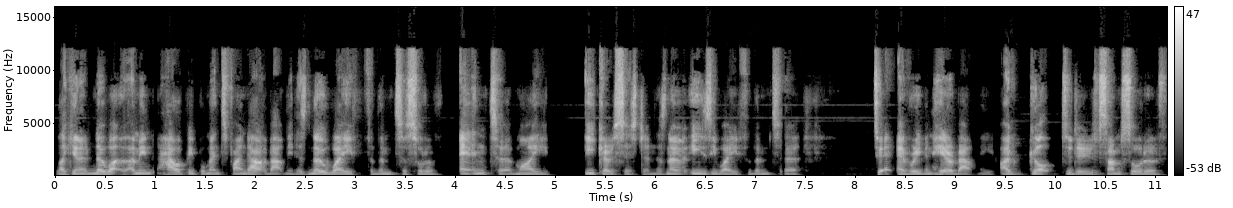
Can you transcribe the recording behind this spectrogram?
Like, you know, no, I mean, how are people meant to find out about me? There's no way for them to sort of enter my ecosystem. There's no easy way for them to, to ever even hear about me. I've got to do some sort of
